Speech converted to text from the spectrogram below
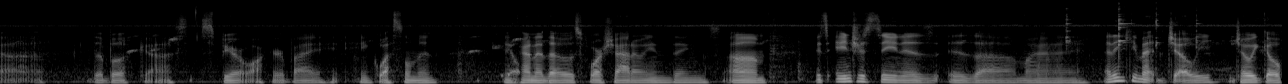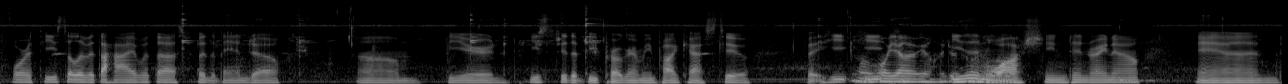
uh, the book uh, Spirit Walker by H- Hank Wesselman, and Yep. kind of those foreshadowing things. Um, it's interesting. Is is uh, my I think you met Joey Joey Goforth. He used to live at the Hive with us, played the banjo. Um, Beard. He used to do the beat programming podcast too, but he Oh, he oh, he- yeah, yeah. He's in. Washington right now, and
